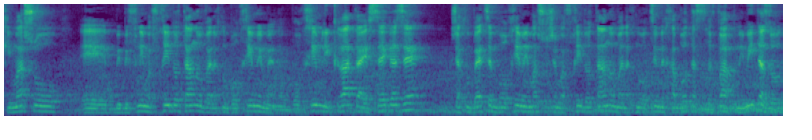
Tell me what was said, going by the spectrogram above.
כי משהו אה, מבפנים מפחיד אותנו ואנחנו בורחים ממנו. בורחים לקראת ההישג הזה, כשאנחנו בעצם בורחים ממשהו שמפחיד אותנו ואנחנו רוצים לכבות את השרפה הפנימית הזאת,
